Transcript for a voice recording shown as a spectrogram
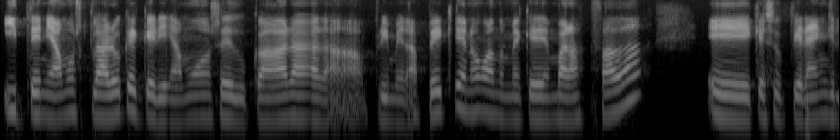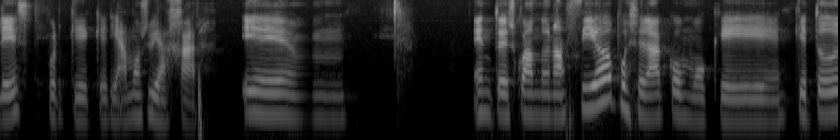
y teníamos claro que queríamos educar a la primera peque, ¿no? Cuando me quedé embarazada, eh, que supiera inglés porque queríamos viajar. Em, entonces cuando nació, pues era como que, que todo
